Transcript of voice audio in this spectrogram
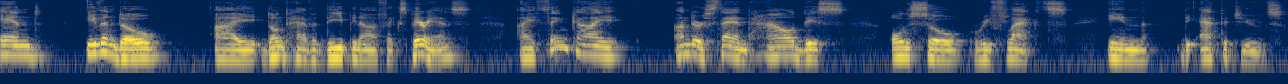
And even though I don't have a deep enough experience, I think I understand how this also reflects in the attitudes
